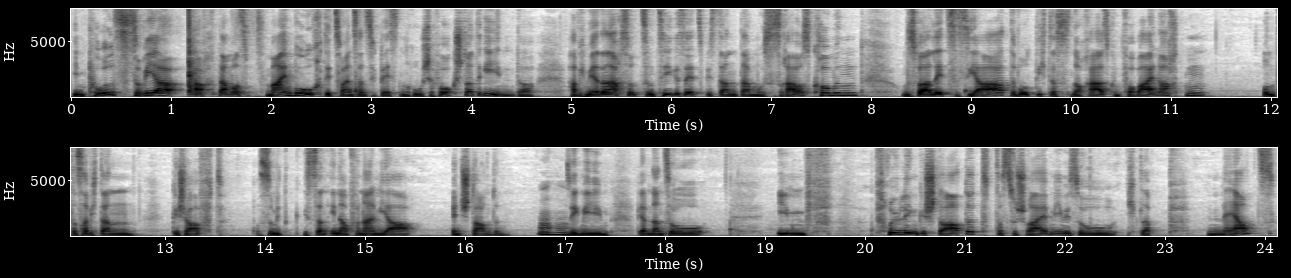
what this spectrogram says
Impuls. So wie auch damals mein Buch, die 22 besten Rouge Erfolgsstrategien. Da habe ich mir dann auch so zum Ziel gesetzt, bis dann, da muss es rauskommen. Und das war letztes Jahr, da wollte ich, dass es noch rauskommt vor Weihnachten. Und das habe ich dann geschafft. Somit ist dann innerhalb von einem Jahr entstanden. Mhm. Also irgendwie, wir haben dann so im Frühling gestartet, das zu schreiben, irgendwie so, ich glaube, im März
